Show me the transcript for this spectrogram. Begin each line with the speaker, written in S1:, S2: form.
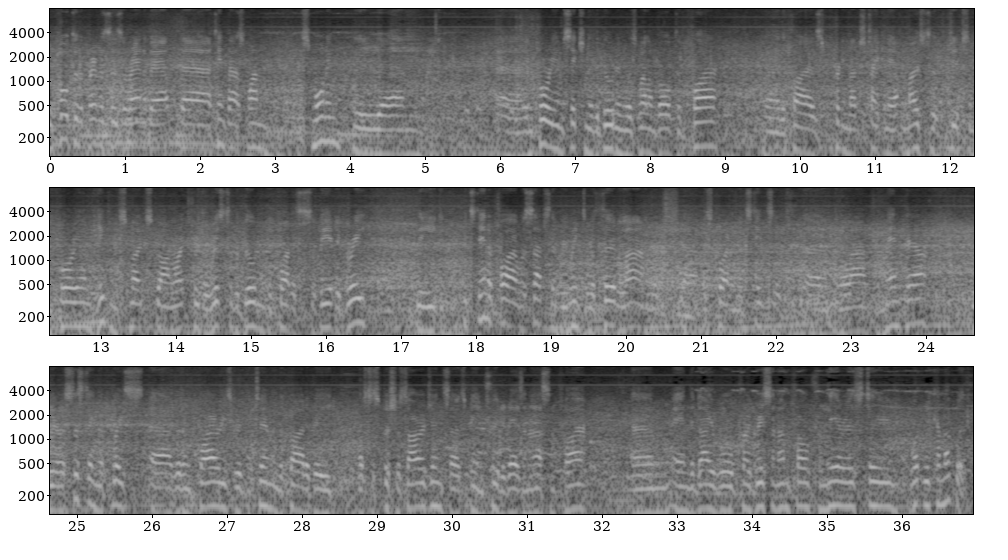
S1: were called to the premises around about uh, 10 past 1 this morning. The um, uh, Emporium section of the building was well involved in fire. Uh, the has pretty much taken out most of Geoff's Emporium. Heat and smoke's gone right through the rest of the building to quite a severe degree. The extent of fire was such that we went to a third alarm, which uh, was quite an extensive uh, alarm for manpower. We're assisting the police uh, with inquiries. We've determined the fire to be of suspicious origin, so it's being treated as an arson fire. Um, and the day will progress and unfold from there as to what we come up with.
